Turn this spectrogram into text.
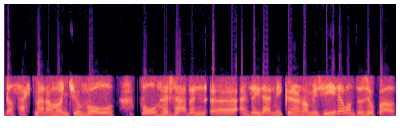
dat ze echt maar een handje vol volgers hebben en zich daarmee kunnen amuseren. Want het is ook wel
